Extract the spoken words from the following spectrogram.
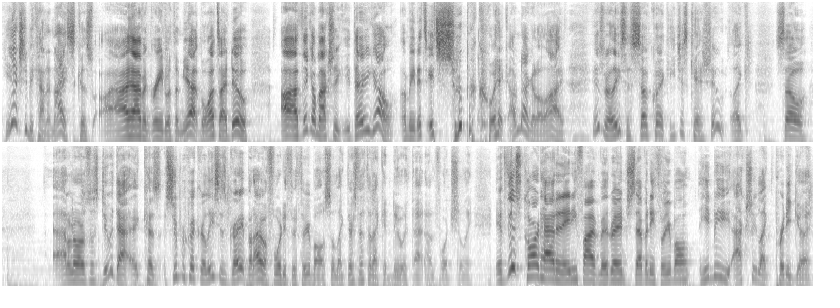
he'd actually be kind of nice because I haven't greened with him yet. But once I do, I think I'm actually there. You go. I mean, it's it's super quick. I'm not gonna lie. His release is so quick. He just can't shoot. Like so. I don't know what I'm supposed to do with that because super quick release is great, but I have a 43 three ball, so like there's nothing I can do with that, unfortunately. If this card had an 85 mid range, 73 ball, he'd be actually like pretty good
